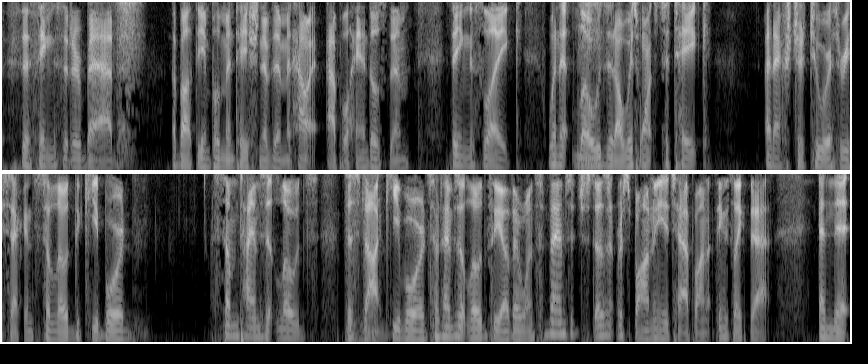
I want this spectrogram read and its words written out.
the things that are bad about the implementation of them and how Apple handles them. Things like when it loads, it always wants to take an extra two or three seconds to load the keyboard. Sometimes it loads the stock keyboard. Sometimes it loads the other one. Sometimes it just doesn't respond when you tap on it. Things like that, and that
